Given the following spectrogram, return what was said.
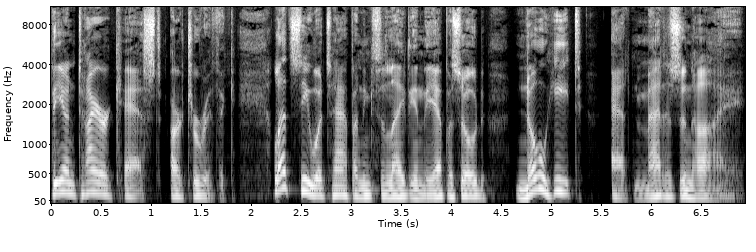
The entire cast are terrific. Let's see what's happening tonight in the episode No Heat at Madison High.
